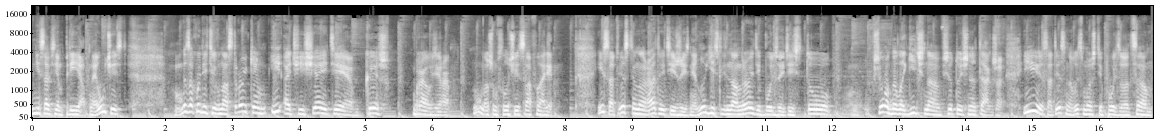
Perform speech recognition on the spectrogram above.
не совсем приятная участь, вы заходите в настройки и очищаете кэш браузера, ну, в нашем случае Safari. И, соответственно, радуйтесь жизни. Ну, если на андроиде пользуетесь, то все аналогично, все точно так же. И, соответственно, вы сможете пользоваться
